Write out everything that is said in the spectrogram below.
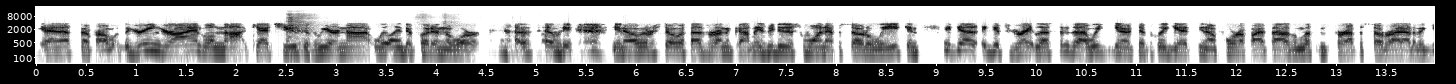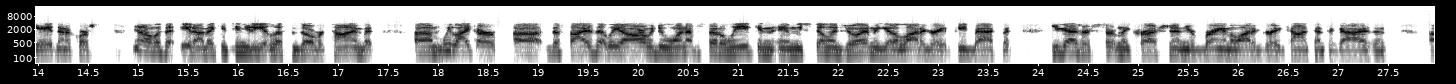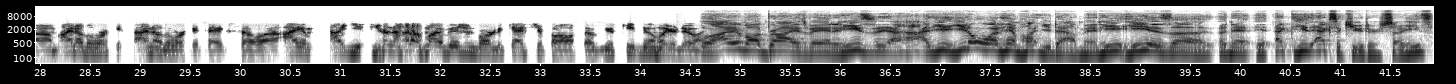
Yeah, that's no problem. The green grind will not catch you because we are not willing to put in the work. we, you know, we're still with us running companies. We do this one episode a week, and it gets it gets great listens. Uh, we, you know, typically get you know four to five thousand listens per episode right out of the gate. And then of course, you know, with it, you know, they continue to get listens over time. But um, we like our uh, the size that we are. We do one episode a week, and, and we still enjoy it, and we get a lot of great feedback. But you guys are certainly crushing it, and you're bringing a lot of great content to guys, and um, I know the work. I know the work it takes. So uh, I am. I, you're not on my vision board to catch you, Paul. So just keep doing what you're doing. Well, I am on Brian's man, and he's. Uh, you, you, don't want him hunting you down, man. He he is a, a he's executor. So he's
